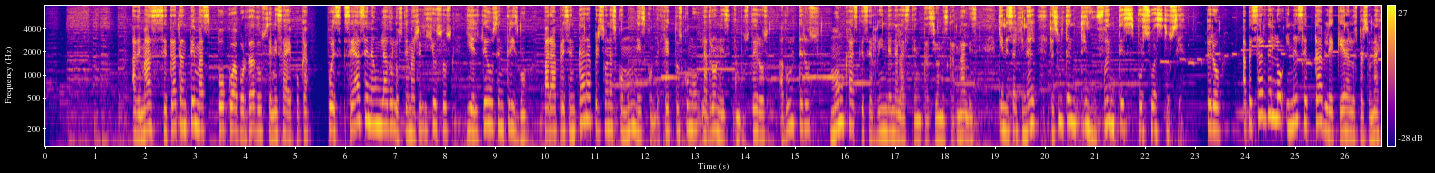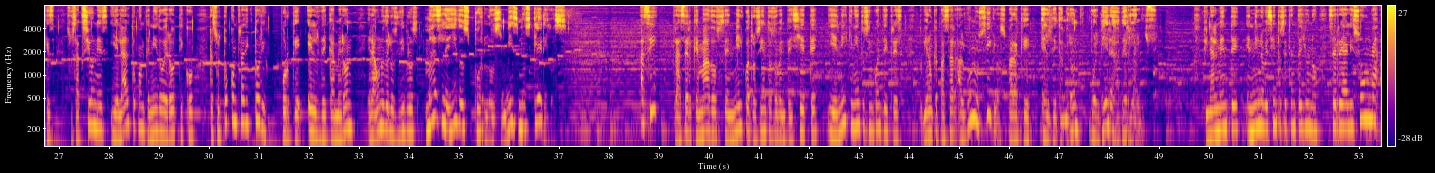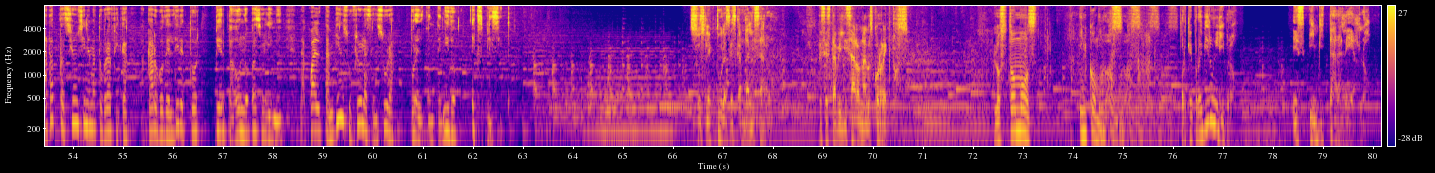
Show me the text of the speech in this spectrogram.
Además, se tratan temas poco abordados en esa época, pues se hacen a un lado los temas religiosos y el teocentrismo para presentar a personas comunes con defectos como ladrones, embusteros, adúlteros, monjas que se rinden a las tentaciones carnales, quienes al final resultan triunfantes por su astucia. Pero a pesar de lo inaceptable que eran los personajes, sus acciones y el alto contenido erótico resultó contradictorio, porque El Decamerón era uno de los libros más leídos por los mismos clérigos. Así, tras ser quemados en 1497 y en 1553, tuvieron que pasar algunos siglos para que el Decamerón volviera a ver la luz. Finalmente, en 1971 se realizó una adaptación cinematográfica a cargo del director Pier Paolo Pasolini, la cual también sufrió la censura por el contenido explícito. Sus lecturas escandalizaron. Desestabilizaron a los correctos. Los tomos incómodos. Porque prohibir un libro es invitar a leerlo.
